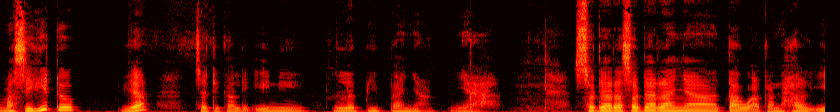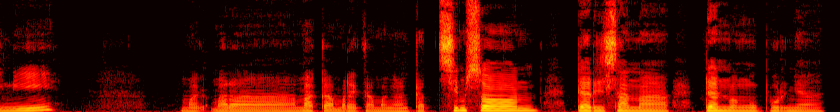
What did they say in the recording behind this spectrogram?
masih hidup ya. Jadi kali ini lebih banyak ya. Saudara-saudaranya tahu akan hal ini. Maka mereka mengangkat Simpson dari sana dan menguburnya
